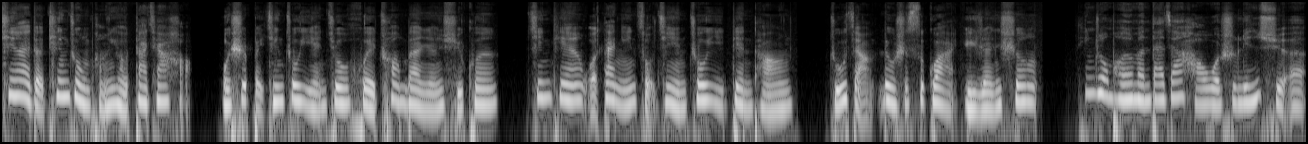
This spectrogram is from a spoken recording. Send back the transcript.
亲爱的听众朋友，大家好，我是北京周易研究会创办人徐坤。今天我带您走进周易殿堂，主讲六十四卦与人生。听众朋友们，大家好，我是林雪。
